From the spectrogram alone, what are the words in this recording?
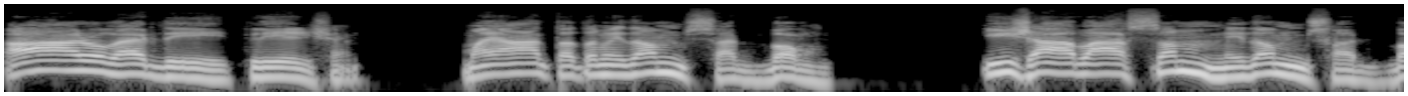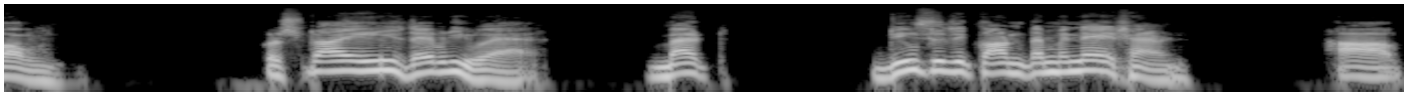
all over the creation. Maya tatamidam sarvam. Ishavasam nidam sarvam. Krishna is everywhere, but due to the contamination of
